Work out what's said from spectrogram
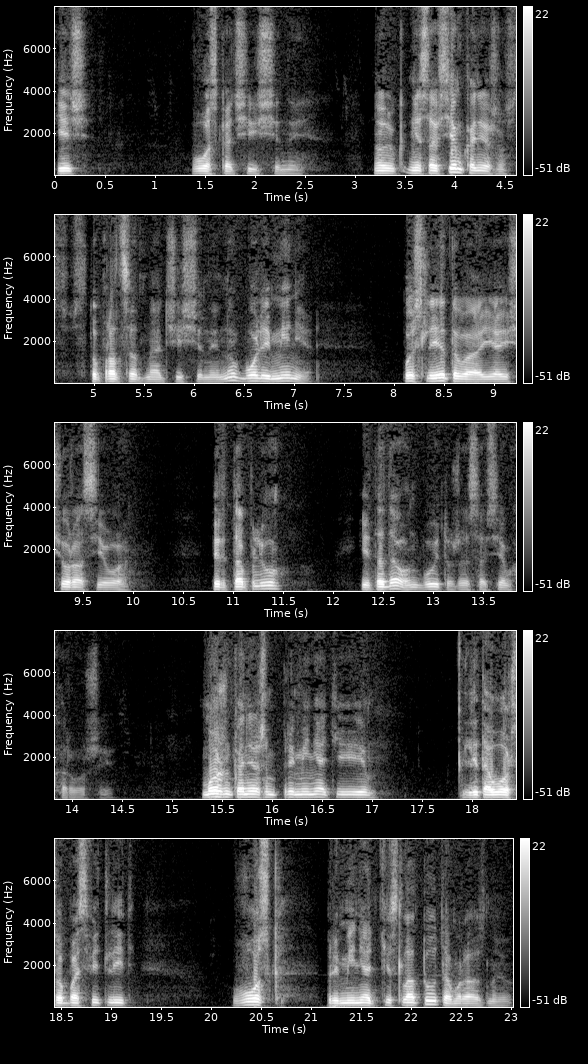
течь воск очищенный. Ну, не совсем, конечно, стопроцентно очищенный, но более-менее. После этого я еще раз его перетоплю, и тогда он будет уже совсем хороший. Можно, конечно, применять и для того, чтобы осветлить воск, применять кислоту там разную.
